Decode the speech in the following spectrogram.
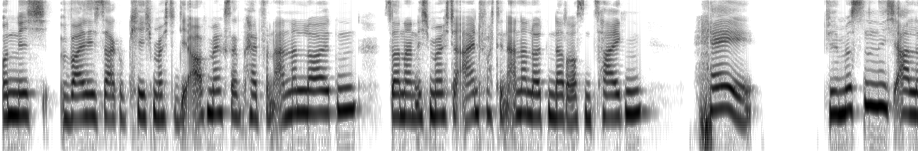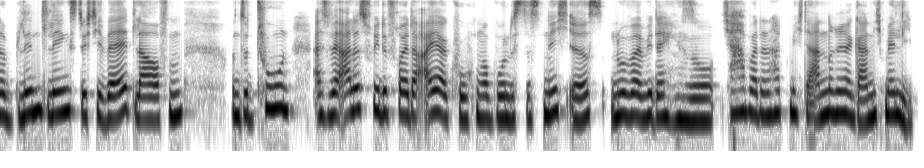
Und nicht, weil ich sage, okay, ich möchte die Aufmerksamkeit von anderen Leuten, sondern ich möchte einfach den anderen Leuten da draußen zeigen, hey, wir müssen nicht alle blindlings durch die Welt laufen und so tun, als wäre alles Friede, Freude, Eierkuchen, obwohl es das nicht ist, nur weil wir denken so, ja, aber dann hat mich der andere ja gar nicht mehr lieb.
